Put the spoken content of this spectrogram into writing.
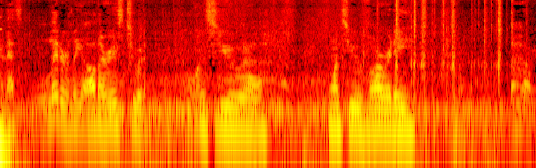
and that's literally all there is to it. Once you, uh, once you've already, um,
